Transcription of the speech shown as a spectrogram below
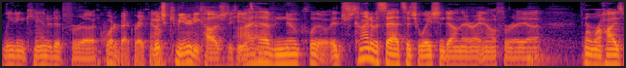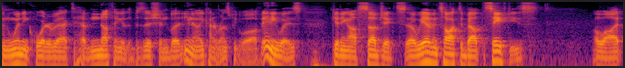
leading candidate for a quarterback right now? Which community college did he attend? I have no clue. It's kind of a sad situation down there right now for a uh, former Heisman winning quarterback to have nothing at the position, but you know he kind of runs people off. Anyways, getting off subject, uh, we haven't talked about the safeties a lot,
